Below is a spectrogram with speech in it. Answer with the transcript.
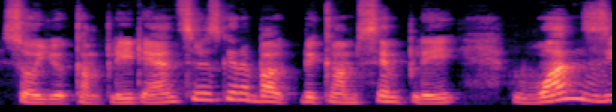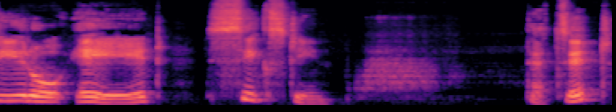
So your complete answer is going to become simply 108 16. That's it.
